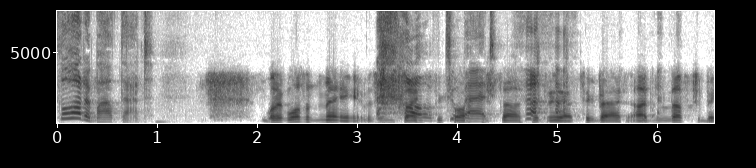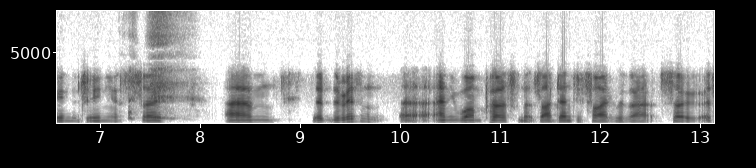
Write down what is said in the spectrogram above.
thought about that? Well, it wasn't me. It was in place oh, before I started. yeah, too bad. I'd love to be in the genius. So um, there, there isn't uh, any one person that's identified with that. So as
